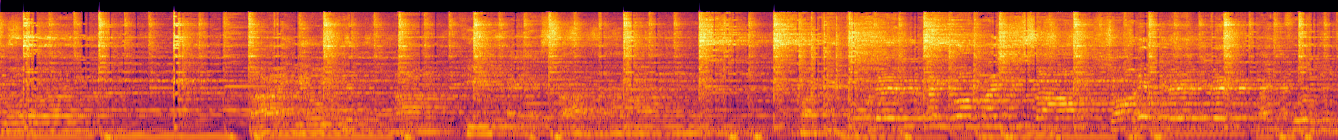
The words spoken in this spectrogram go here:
xuân. Ta yêu biết tha khi hẹn xa và khi thu đến anh gom anh sao, cho đêm đêm đến anh phương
